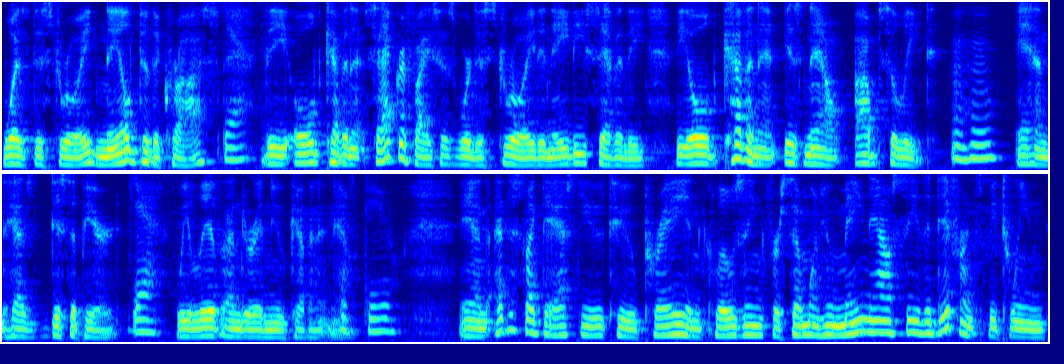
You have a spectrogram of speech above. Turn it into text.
was destroyed, nailed to the cross. Yes. The old covenant sacrifices were destroyed in AD 70. The old covenant is now obsolete Mm-hmm. and has disappeared. Yes. We live under a new covenant now. we do. And I'd just like to ask you to pray in closing for someone who may now see the difference between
